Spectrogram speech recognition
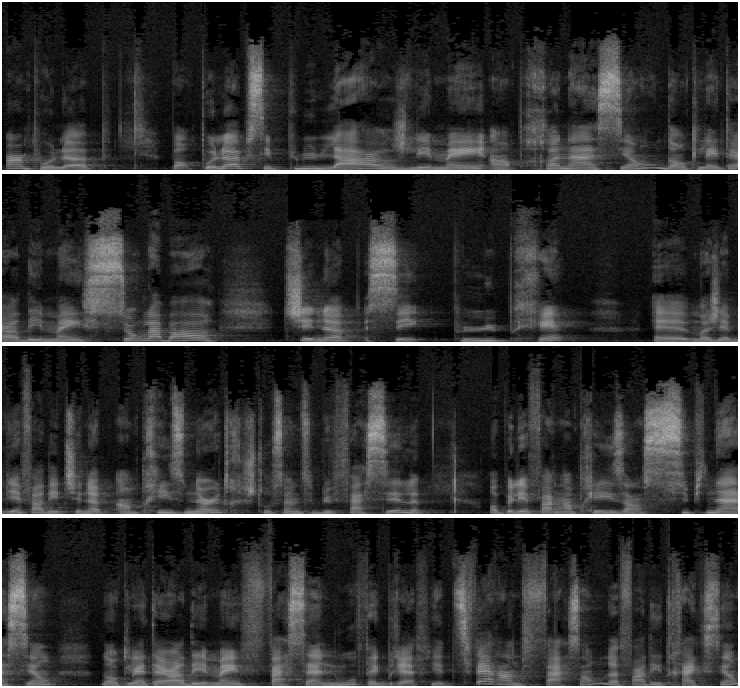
un pull-up. Bon, pull-up, c'est plus large, les mains en pronation, donc l'intérieur des mains sur la barre. Chin-up, c'est plus près, euh, moi, j'aime bien faire des chin-ups en prise neutre. Je trouve ça un petit peu plus facile. On peut les faire en prise en supination, donc l'intérieur des mains face à nous. Fait que bref, il y a différentes façons de faire des tractions.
